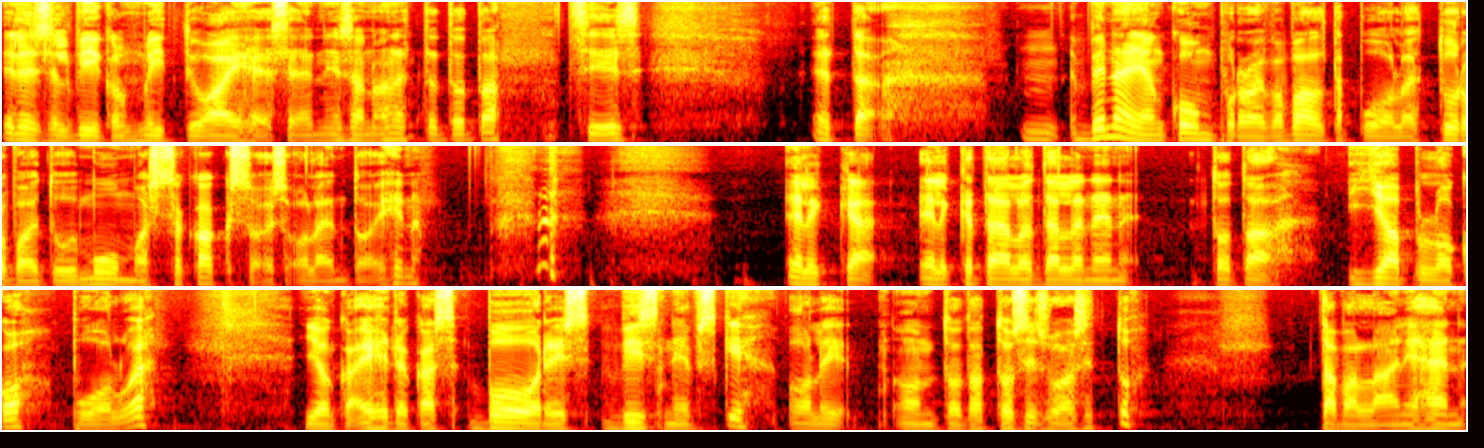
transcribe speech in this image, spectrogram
Edellisellä viikolla liittyy aiheeseen, niin sanon, että tota, siis, että Venäjän kompuroiva valtapuolue turvautui muun muassa kaksoisolentoihin. Eli täällä on tällainen tota, Jabloko-puolue, jonka ehdokas Boris Wisniewski oli, on tota, tosi suosittu tavallaan, ja hän,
